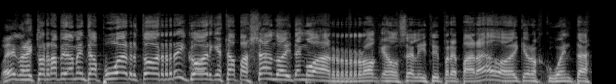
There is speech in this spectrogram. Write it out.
Oye, conecto rápidamente a Puerto Rico a ver qué está pasando. Ahí tengo a Roque José listo y preparado a ver qué nos cuenta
